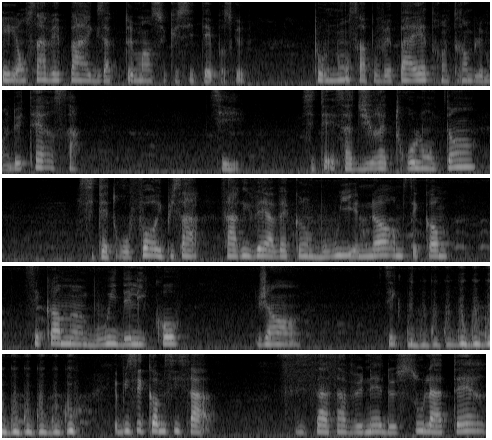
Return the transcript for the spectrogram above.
Et on ne savait pas exactement ce que c'était parce que pour nous, ça pouvait pas être un tremblement de terre, ça. C'est, c'était, ça durait trop longtemps. C'était trop fort. Et puis ça, ça arrivait avec un bruit énorme. C'est comme, c'est comme un bruit d'hélico. Genre, c'est Et puis c'est comme si ça, si ça, ça venait de sous la terre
